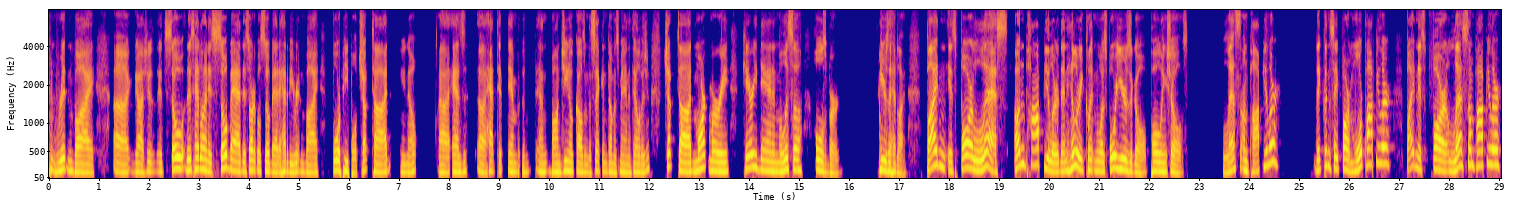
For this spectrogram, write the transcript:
written by, uh, gosh, it's so. This headline is so bad. This article is so bad. It had to be written by four people: Chuck Todd, you know, uh, as uh, Hat Tip Dan and Bongino calls him, the second dumbest man in television. Chuck Todd, Mark Murray, Carrie Dann, and Melissa Holzberg. Here's the headline Biden is far less unpopular than Hillary Clinton was four years ago, polling shows. Less unpopular? They couldn't say far more popular. Biden is far less unpopular.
